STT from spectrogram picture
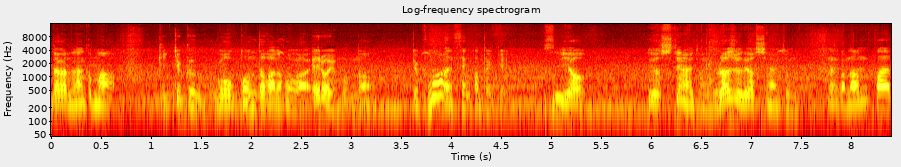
だからなんかま結局合コンとかの方がエロいもんな。でこの話せんかったっけ？あいやいやしてないと思う。ラジオではしてないと思う。なんかナンパ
